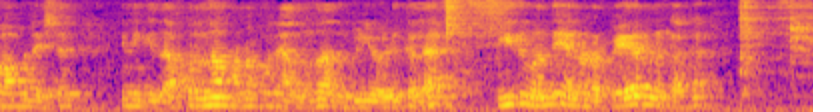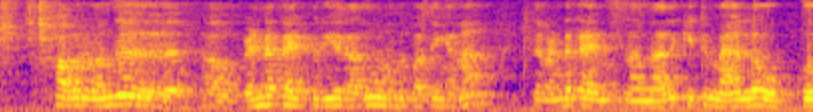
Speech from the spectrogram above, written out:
காம்பினேஷன் இன்னைக்கு இது அப்புறம் தான் பண்ண போகிறேன் அதனால தான் அந்த வீடியோ எடுக்கலை. இது வந்து என்னோட பேரனுக்காக. அவர் வந்து வெண்டைக்காய் பிரியர். அதுவும் வந்து பார்த்தீங்கன்னா இந்த வெண்டைக்காய் நான் நறுக்கிட்டு மேலே உப்பு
